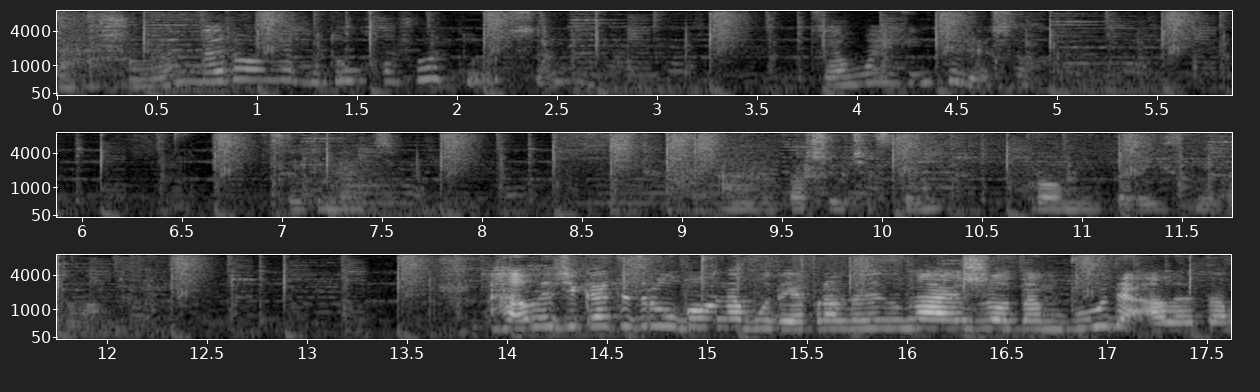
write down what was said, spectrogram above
грошовим деревом я буду ухажувати дуже сильно. Це в моїх інтересах. Це кінець е, першої частини про мій переїзд в Нідерланди. Але чекайте другу, бо вона буде. Я правда не знаю, що там буде, але там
